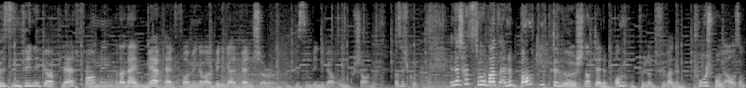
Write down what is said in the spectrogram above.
bisschen weniger Platforming. Oder nein, mehr Platforming, aber weniger Adventure. Und ein bisschen weniger Umschauen. Das ich cool. In der Schatztruhe wartet eine Bombenpille. Schnapp dir eine Bombenpille und führe einen Po-Sprung aus, um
